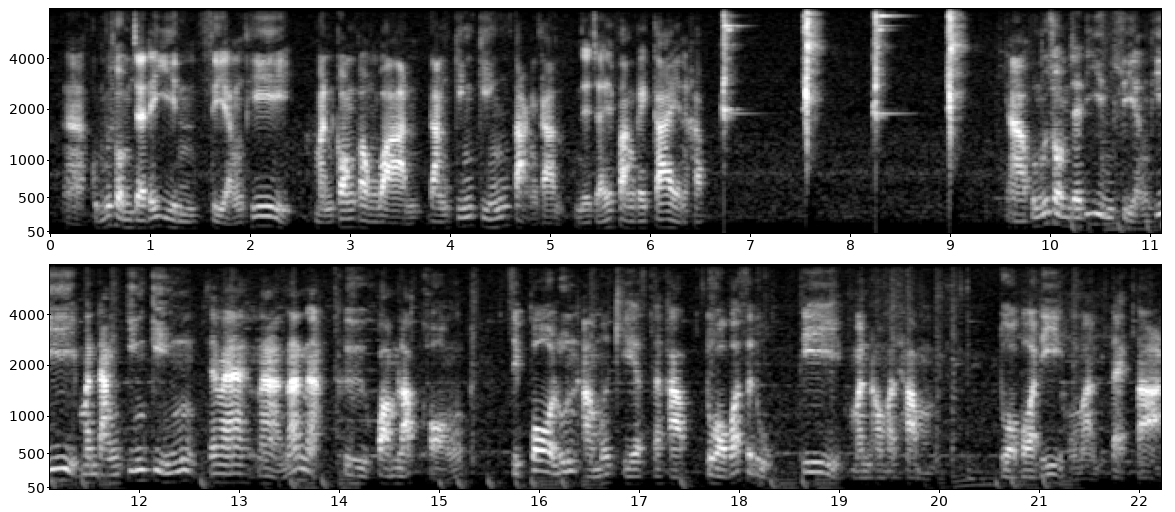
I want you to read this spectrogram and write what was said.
อ่า คุณผู้ชมจะได้ยินเสียงที่มันก้องกังวาน ดังกิ้งกิ้งต่างกัน เดี๋ยวจะให้ฟังใกล้ๆนะครับคุณผู้ชมจะได้ยินเสียงที่มันดังกิ้งกิ้งใช่ไหมน่ะนั่นน่ะคือความลับของ z i p p o รุ่น Armor Case นะครับ ตัววัสดุที่มันเอามาทำตัวบอดี้ของมันแตกต่าง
